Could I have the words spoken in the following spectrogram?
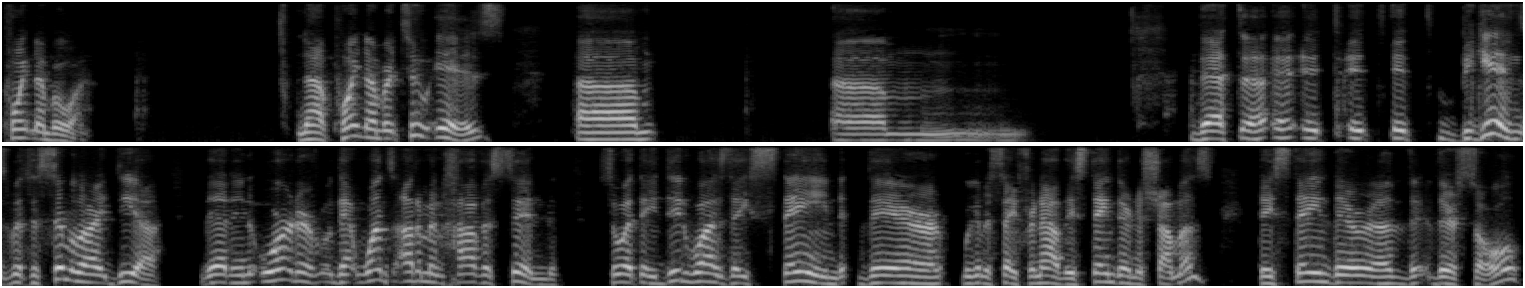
point number one. Now, point number two is. Um, um, that uh, it, it, it begins with a similar idea that in order that once Adam and Chava sinned, so what they did was they stained their, we're going to say for now, they stained their neshamas, they stained their, uh, their, their soul,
